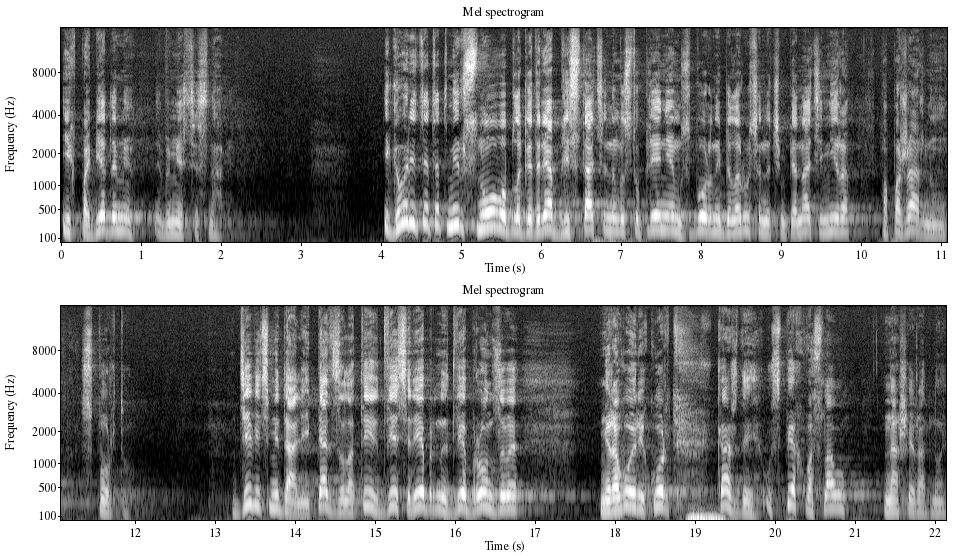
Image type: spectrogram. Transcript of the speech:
их победами вместе с нами. И говорит этот мир снова благодаря блистательным выступлениям сборной Беларуси на чемпионате мира по пожарному спорту. Девять медалей, пять золотых, две серебряных, две бронзовые. Мировой рекорд. Каждый успех во славу нашей родной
